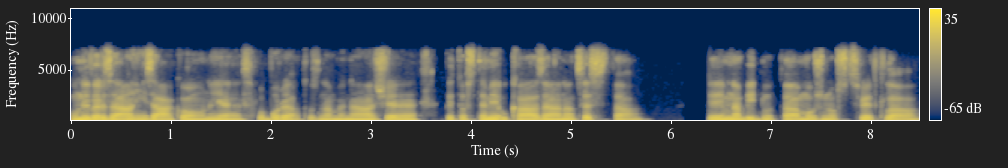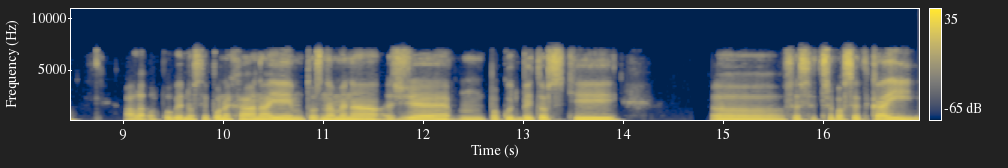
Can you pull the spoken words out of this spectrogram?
univerzální zákon je svoboda. To znamená, že bytostem je ukázána cesta, je jim nabídnutá možnost světla, ale odpovědnost je ponechána jim. To znamená, že mm, pokud bytosti se, se třeba setkají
